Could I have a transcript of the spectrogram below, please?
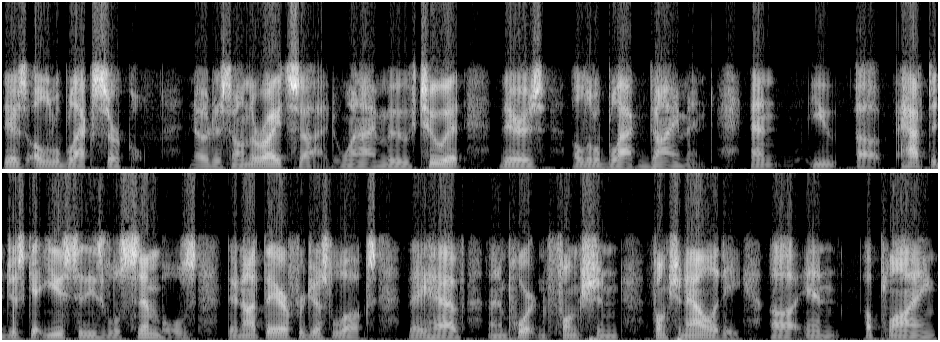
there's a little black circle. Notice on the right side, when I move to it, there's a little black diamond. And you uh, have to just get used to these little symbols. They're not there for just looks. They have an important function functionality uh, in applying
